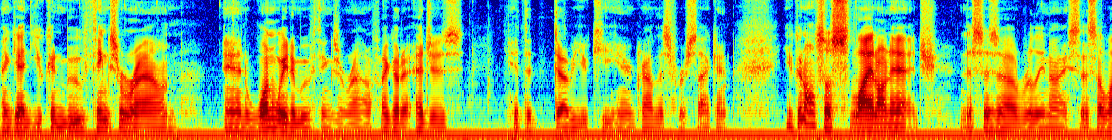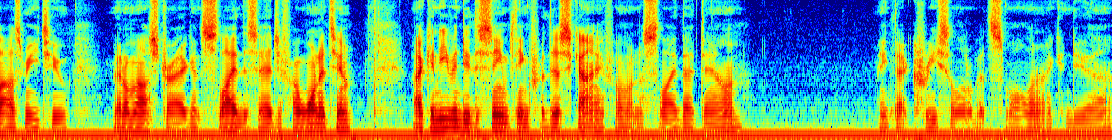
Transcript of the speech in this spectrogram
Again, you can move things around, and one way to move things around, if I go to edges, hit the W key here, grab this for a second. You can also slide on edge. This is uh, really nice. This allows me to middle mouse drag and slide this edge if I wanted to. I can even do the same thing for this guy if I want to slide that down. Make that crease a little bit smaller. I can do that.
